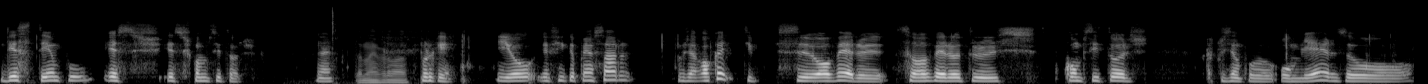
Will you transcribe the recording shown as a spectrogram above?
desse tempo esses, esses compositores? Também é verdade. Porquê? E eu, eu fico a pensar, já, ok, tipo, se houver, se houver outros compositores que, por exemplo, ou mulheres, ou,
